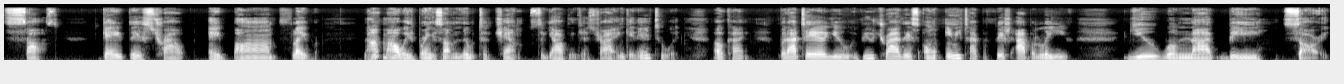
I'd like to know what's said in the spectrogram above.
sauce gave this trout a bomb flavor. Now, I'm always bringing something new to the channel so y'all can just try and get into it. Okay? But I tell you, if you try this on any type of fish, I believe, you will not be sorry.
